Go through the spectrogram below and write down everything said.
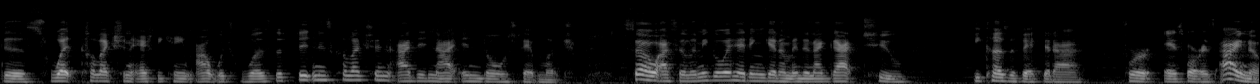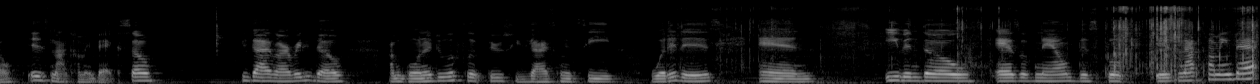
the sweat collection actually came out, which was the fitness collection, I did not indulge that much. So I said, let me go ahead and get them. And then I got two because the fact that I, for as far as I know, is not coming back. So you guys already know I'm going to do a flip through so you guys can see what it is. And even though as of now this book is not coming back,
